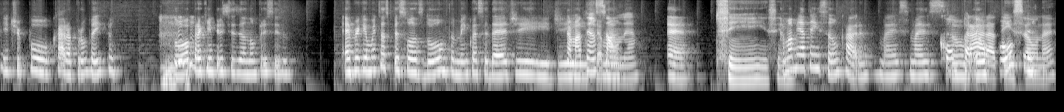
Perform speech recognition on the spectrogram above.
E, tipo, cara, aproveita. Doa pra quem precisa, eu não preciso. É porque muitas pessoas doam também com essa ideia de. de Chama atenção, chamar- né? É. Sim, sim. Chama minha atenção, cara. Mas. mas Comprar eu, eu a atenção, né?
